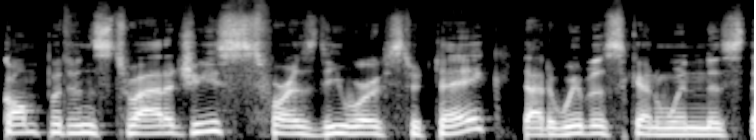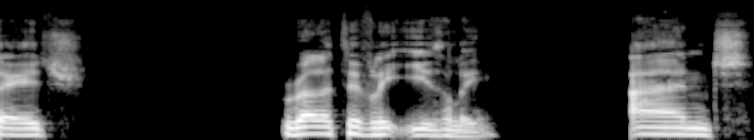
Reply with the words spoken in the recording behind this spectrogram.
competent strategies for SD Worx to take that Wiebes can win this stage relatively easily. And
